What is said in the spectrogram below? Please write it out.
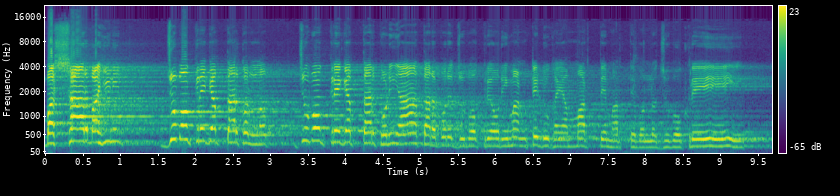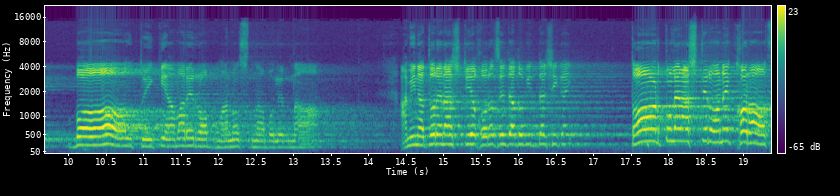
বাদশার বাহিনী যুবকরে গ্রেপ্তার করল। যুবকরে গ্রেপ্তার করিয়া তারপরে যুবকরে ও রিমান্ডে ঢুকাইয়া মারতে মারতে বলল, যুবকরে, বল, তুই কি আমারে রব মানস না বলেন না? আমি না তোরে রাষ্ট্রীয় খরচে জাদুবিদ্যা শিখাই। তোর তোলে রাষ্ট্রের অনেক খরচ।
